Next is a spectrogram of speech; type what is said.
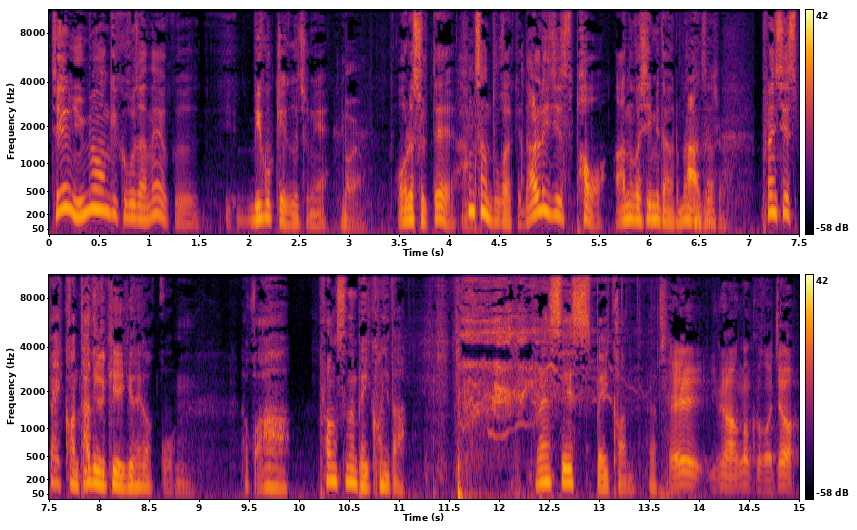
제일 유명한 게 그거잖아요. 그 미국 개그 중에 뭐요? 어렸을 때 항상 누가 이렇게 knowledge power 아는 것이 힘이다 그러면 아, 그렇죠. 프랜시스 베이컨 다들 이렇게 얘기를 해갖고 음. 하고 아 프랑스는 베이컨이다. 프랜시스 베이컨. 제일 유명한 건 그거죠.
